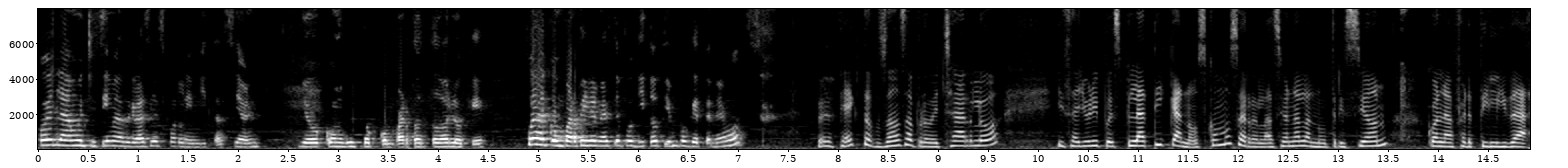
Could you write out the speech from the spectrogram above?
Hola, muchísimas gracias por la invitación. Yo con gusto comparto todo lo que pueda compartir en este poquito tiempo que tenemos. Perfecto, pues vamos a aprovecharlo. Y Sayuri, pues platícanos, ¿cómo se relaciona la nutrición con la fertilidad?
